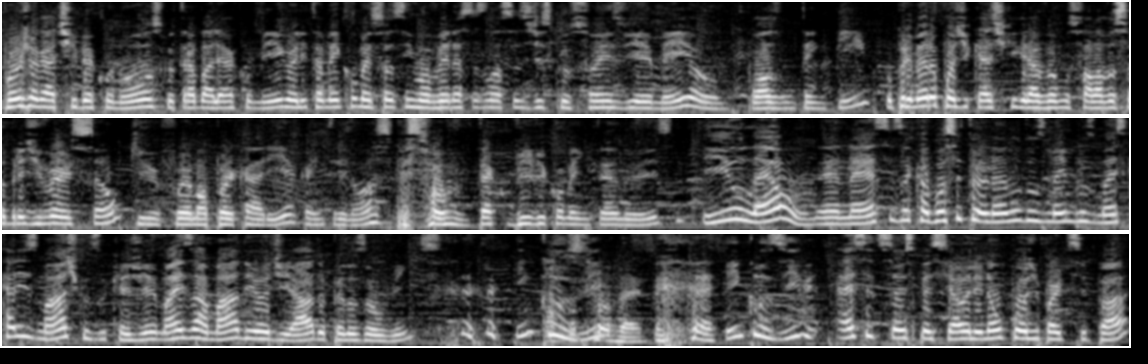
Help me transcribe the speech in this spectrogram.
por jogar Tibia conosco, trabalhar comigo, ele também começou a se envolver nessas nossas discussões via e-mail, após um tempinho. O primeiro podcast que gravamos falava sobre diversão, que foi uma porcaria cá entre nós, pessoal até vive comentando isso. E o Léo, né, nessas, acabou se tornando um dos membros mais carismáticos do QG, mais amado e odiado pelos ouvintes. Inclusive, Inclusive, essa edição especial ele não pôde participar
